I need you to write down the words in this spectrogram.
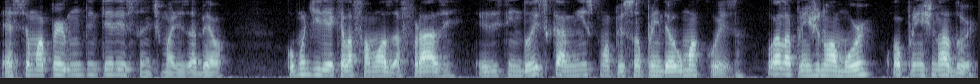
Essa é uma pergunta interessante, Marisabel. Como diria aquela famosa frase, existem dois caminhos para uma pessoa aprender alguma coisa. Ou ela aprende no amor ou aprende na dor.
